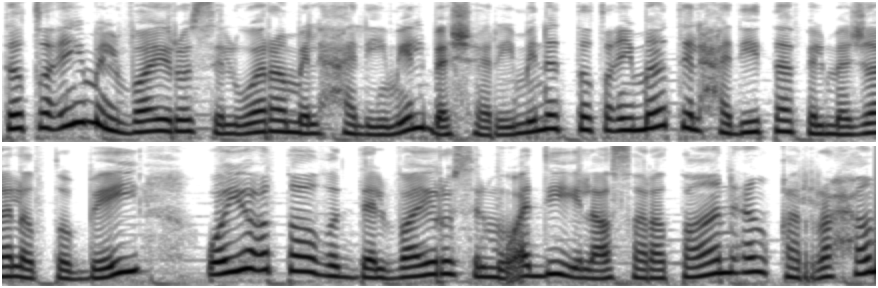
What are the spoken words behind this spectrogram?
تطعيم الفيروس الورم الحليمي البشري من التطعيمات الحديثة في المجال الطبي ويعطى ضد الفيروس المؤدي إلى سرطان عنق الرحم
